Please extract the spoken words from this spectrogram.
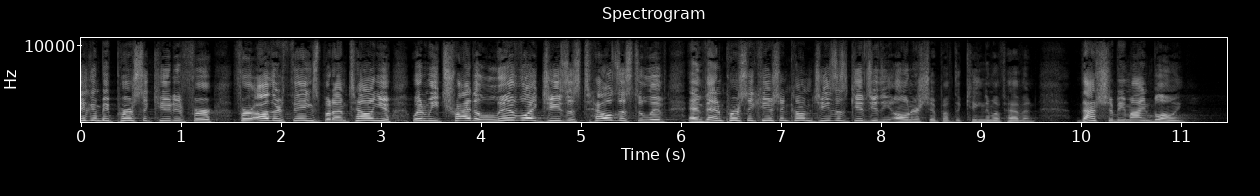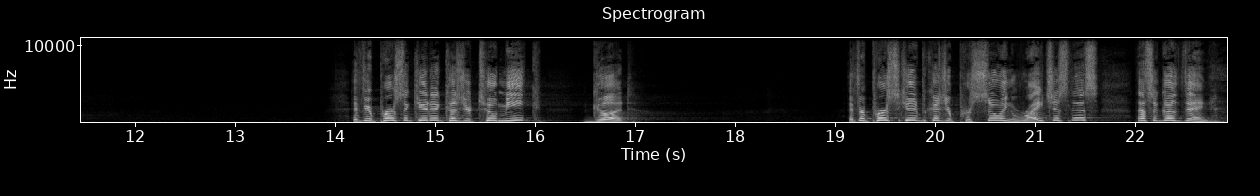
You can be persecuted for, for other things, but I'm telling you, when we try to live like Jesus tells us to live and then persecution comes, Jesus gives you the ownership of the kingdom of heaven. That should be mind blowing. If you're persecuted because you're too meek, good. If you're persecuted because you're pursuing righteousness, that's a good thing.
